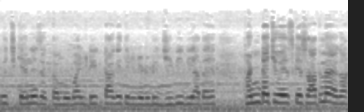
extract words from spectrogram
कुछ कह नहीं सकता। मोबाइल ठीक ठाक है three thirty two G B भी आता है। फन टच ओएस के साथ में आएगा।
